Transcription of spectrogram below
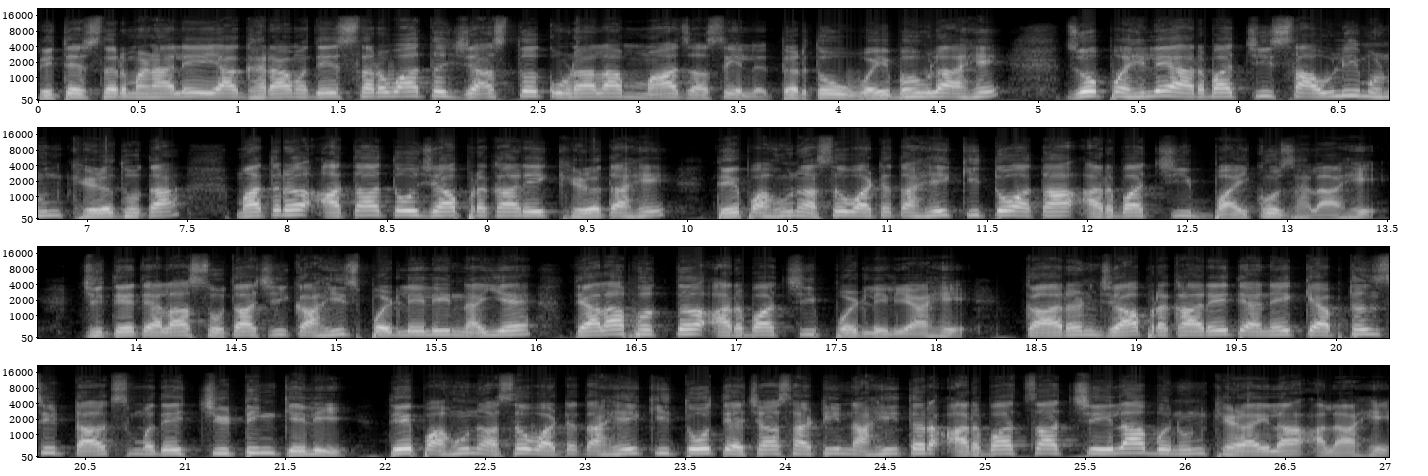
रितेश सर म्हणाले या घरामध्ये सर्वात जास्त कोणाला माज असेल तर तो वैभवला आहे. जो पहिले अरबाजची सावली म्हणून खेळत होता. मात्र आता तो ज्या प्रकारे खेळत आहे ते पाहून असं वाटत आहे की तो आता अरबाजची बायको झाला आहे. जिथे त्याला स्वतःची काहीच पडलेली नाहीये त्याला फक्त अरबाजची पडलेली आहे. कारण ज्या प्रकारे त्याने कॅप्टन्सी टास्कमध्ये चिटिंग केली ते पाहून असं वाटत आहे की तो त्याच्यासाठी नाही तर अरबाजचा चेला बनून खेळायला आला आहे.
